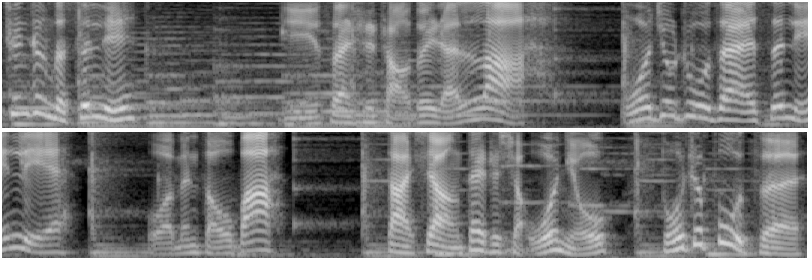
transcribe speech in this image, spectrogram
真正的森林。”“你算是找对人了。”我就住在森林里，我们走吧。大象带着小蜗牛踱着步子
